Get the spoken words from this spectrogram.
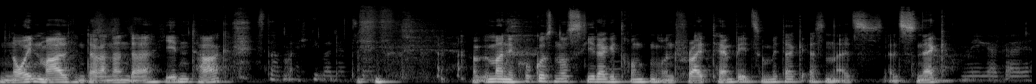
neunmal hintereinander, jeden Tag. Das darf man echt niemand erzählen. Haben immer eine Kokosnuss jeder getrunken und Fried Tempeh zum Mittagessen als, als Snack. Mega geil.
